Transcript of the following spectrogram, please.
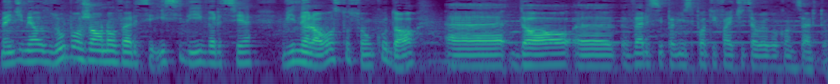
będzie miał zubożoną wersję ECD, wersję winylową w stosunku do, e, do e, wersji pewnie Spotify czy całego koncertu.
